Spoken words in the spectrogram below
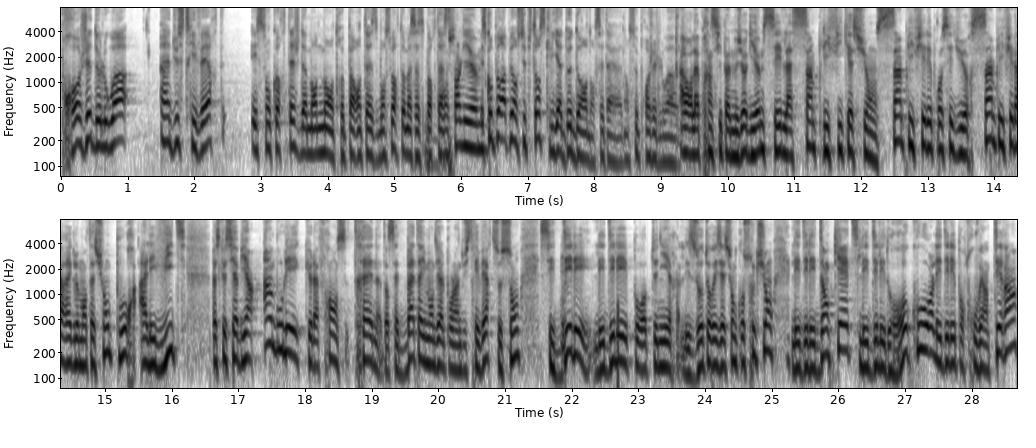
Projet de loi industrie verte et son cortège d'amendements, entre parenthèses. Bonsoir Thomas Asportas. Bonsoir Guillaume. Est-ce qu'on peut rappeler en substance qu'il y a dedans dans, cette, dans ce projet de loi Alors la principale mesure, Guillaume, c'est la simplification. Simplifier les procédures, simplifier la réglementation pour aller vite. Parce que s'il y a bien un boulet que la France traîne dans cette bataille mondiale pour l'industrie verte, ce sont ces délais. Les délais pour obtenir les autorisations de construction, les délais d'enquête, les délais de recours, les délais pour trouver un terrain.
